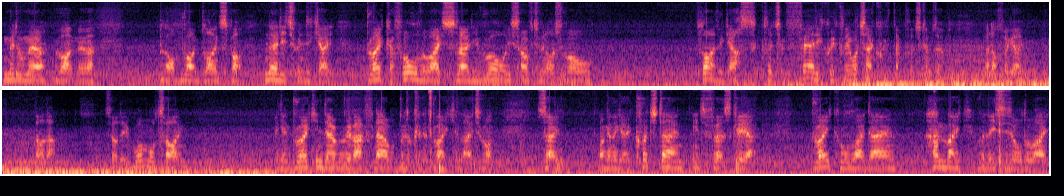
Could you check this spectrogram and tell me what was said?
middle mirror, right mirror, right blind spot, no need to indicate, brake off all the way, slowly roll yourself to a nice roll, apply the gas, clutch it fairly quickly, watch how quick that clutch comes up, and off I go, like that. So I'll do it one more time, Again, braking down with that for now, we'll be looking at braking later on. So, I'm going to go clutch down into first gear, brake all the way down, handbrake releases all the way.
